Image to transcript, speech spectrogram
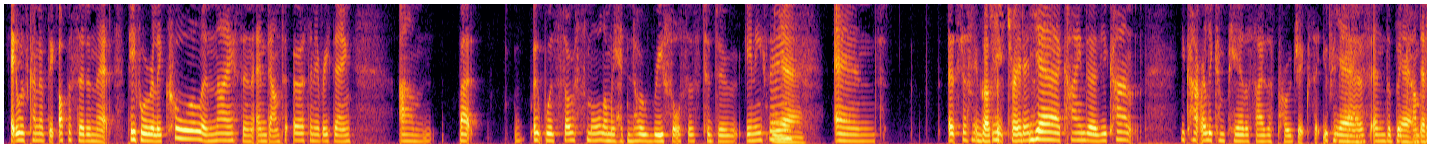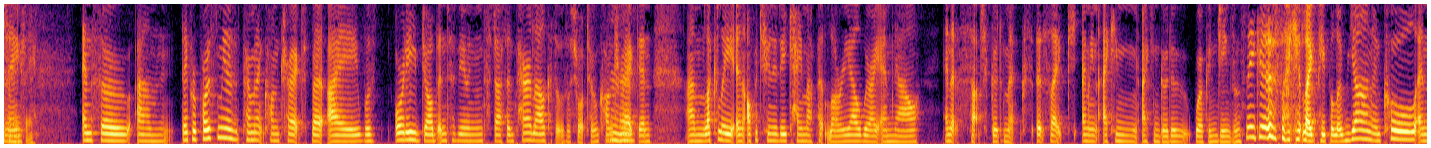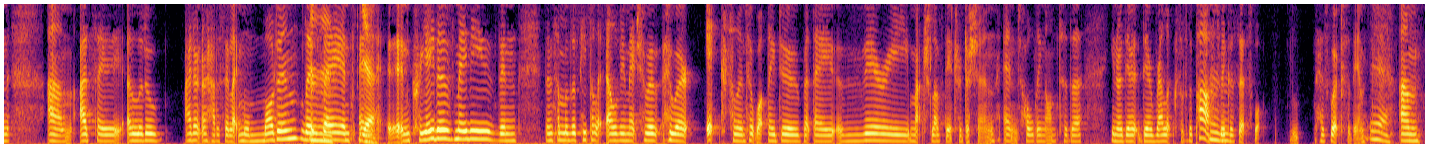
it was kind of the opposite in that people were really cool and nice and, and down to earth and everything. Um, but it was so small and we had no resources to do anything. Yeah. And it's just You got frustrated? yeah, kind of. You can't you can't really compare the size of projects that you can Yeah. have in the big Yeah, companies. definitely. And so um, they proposed me a permanent contract, but I was already job interviewing and stuff in parallel because it was a short term contract. And um, luckily, an opportunity came up at L'Oreal where I am now, and it's such a good mix. It's like I mean, I can I can go to work in jeans and sneakers. Like it, like people are young and cool, and um, I'd say a little. I don't know how to say like more modern, let's say, and, and Yeah. and creative maybe than than some of the people at LVMH who are who are excellent at what they do, but they very much love their tradition and holding on to the you know their their relics of the past because that's what has worked for them. Yeah. Um,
